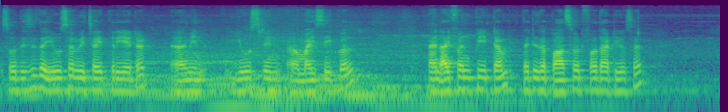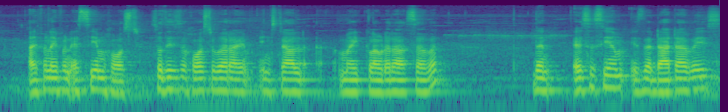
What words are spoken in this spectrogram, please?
So this is the user which I created. I mean used in uh, MySQL and hyphen p temp that is the password for that user. Hyphen scm host. So this is a host where I installed my Cloudera server. Then SCM is the database.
